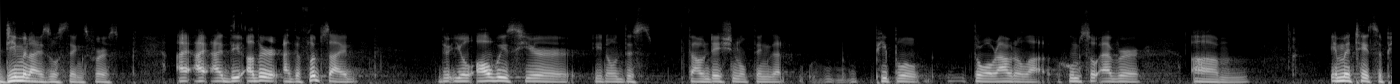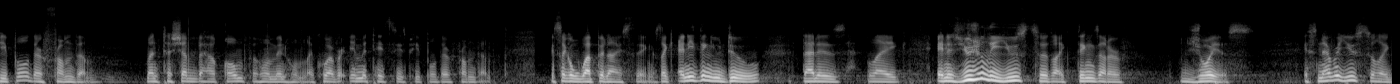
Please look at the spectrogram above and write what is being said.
demonize those things first. I, I, I the other at the flip side, there, you'll always hear you know this foundational thing that people throw around a lot. Whomsoever um, imitates the people, they're from them. Man qawm minhum. Like whoever imitates these people, they're from them. It's like a weaponized thing. It's like anything you do that is like, and it's usually used to like things that are joyous. It's never used to like,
